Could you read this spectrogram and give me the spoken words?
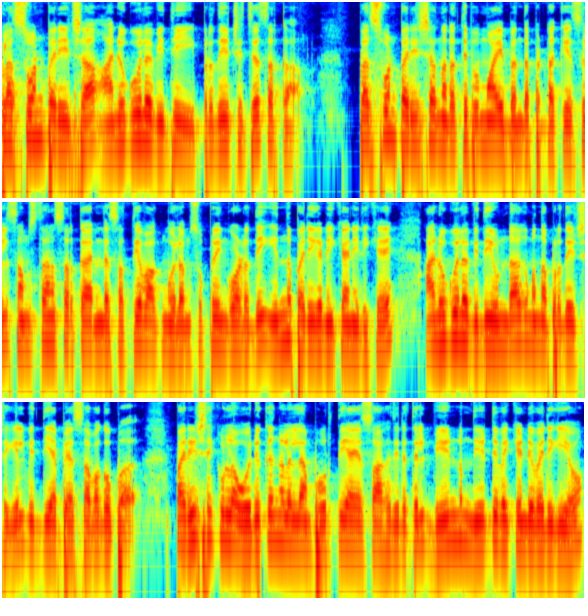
പ്ലസ് വൺ പരീക്ഷ അനുകൂല വിധി പ്രതീക്ഷിച്ച് സർക്കാർ. പ്ലസ് വൺ പരീക്ഷാ നടത്തിപ്പുമായി ബന്ധപ്പെട്ട കേസിൽ സംസ്ഥാന സർക്കാരിന്റെ സത്യവാങ്മൂലം സുപ്രീം കോടതി ഇന്ന് പരിഗണിക്കാനിരിക്കെ അനുകൂല വിധിയുണ്ടാകുമെന്ന പ്രതീക്ഷയിൽ വിദ്യാഭ്യാസ വകുപ്പ്. പരീക്ഷയ്ക്കുള്ള ഒരുക്കങ്ങളെല്ലാം പൂർത്തിയായ സാഹചര്യത്തിൽ വീണ്ടും നീട്ടിവെക്കേണ്ടി വരികയോ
